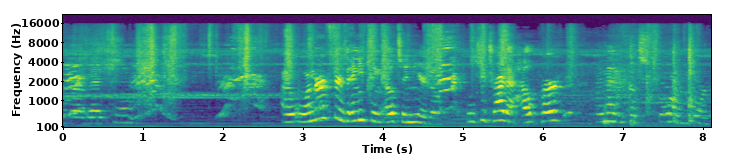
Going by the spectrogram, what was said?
her I wonder if there's anything else in here though. We should try to help her and then explore more.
